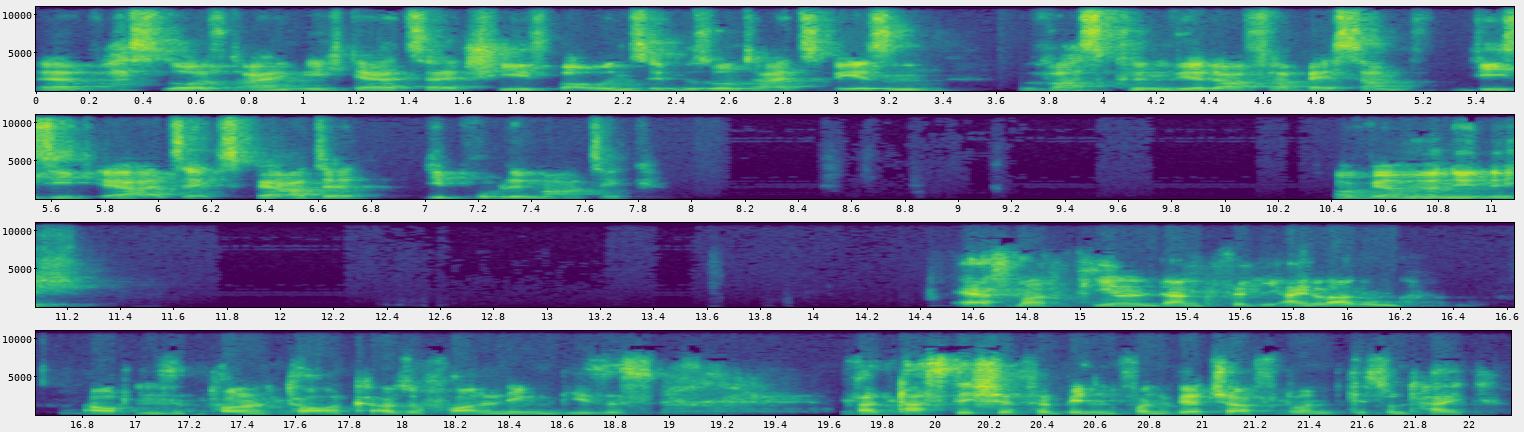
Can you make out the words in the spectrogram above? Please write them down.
was läuft eigentlich derzeit schief bei uns im Gesundheitswesen? Was können wir da verbessern? Wie sieht er als Experte die Problematik? Oh, wir hören ihn nicht. Erstmal vielen Dank für die Einladung, auch diesen mhm. tollen Talk, also vor allen Dingen dieses fantastische Verbinden von Wirtschaft und Gesundheit,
